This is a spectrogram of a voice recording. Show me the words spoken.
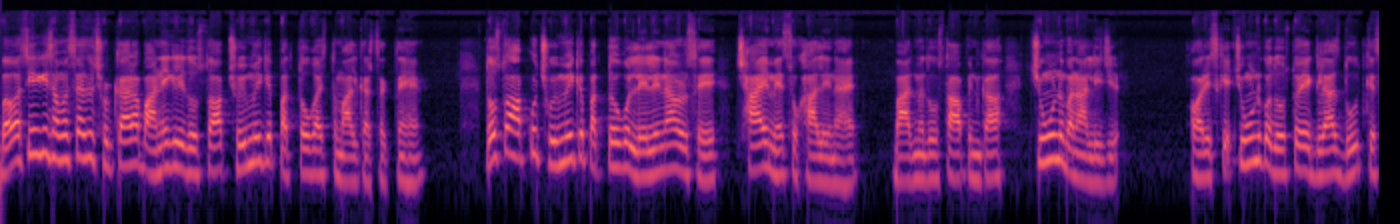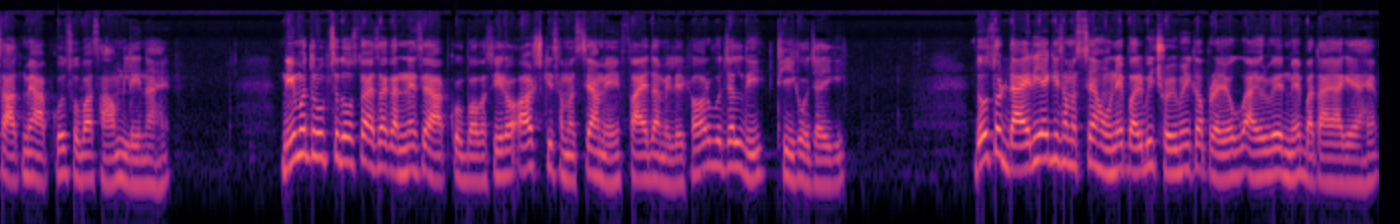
बवासीर की समस्या से छुटकारा पाने के लिए, दोस्तों, आप छुईमुई के पत्तों का इस्तेमाल कर सकते हैं। दोस्तों, आपको छुईमुई के पत्तों को ले लेना और उसे छाए में सुखा लेना है। बाद में दोस्तों, आप इनका चूर्ण बना लीजिए। और इसके चूर्ण को दोस्तों, एक गिलास दूध के साथ में आपको सुबह शाम लेना है। नियमित रूप से दोस्तों, ऐसा करने से आपको बवासीर और अर्श की समस्या में फ़ायदा मिलेगा और वो जल्दी ठीक हो जाएगी। दोस्तों, डायरिया की समस्या होने पर भी छुईमुई का प्रयोग आयुर्वेद में बताया गया है।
